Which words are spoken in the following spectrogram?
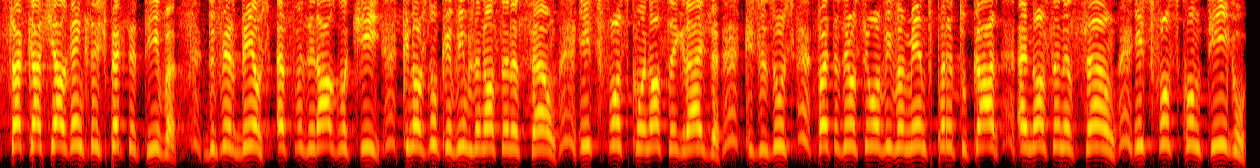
Será que há aqui alguém que tem expectativa de ver Deus a fazer algo aqui que nós nunca vimos na nossa nação. E se fosse com a nossa igreja, que Jesus vai trazer o seu avivamento para tocar a nossa nação. E se fosse contigo,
